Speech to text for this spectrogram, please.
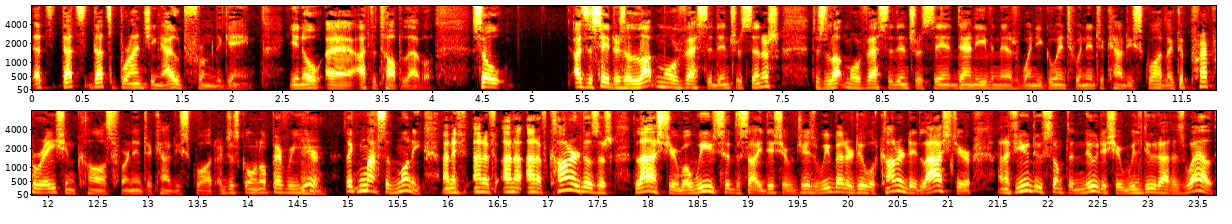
that's that's that's branching out from the game you know uh, at the top level so as I say, there's a lot more vested interest in it. There's a lot more vested interest in, than even in when you go into an inter-county squad. Like the preparation costs for an inter-county squad are just going up every year, mm. like massive money. And if and if and, and, if Conor does it last year, well, we should decide this year, Jesus, we better do what Connor did last year. And if you do something new this year, we'll do that as well.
